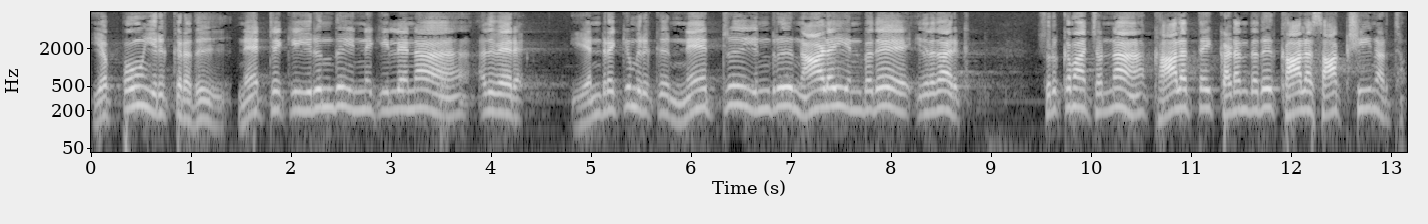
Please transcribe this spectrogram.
எப்பவும் இருக்கிறது. நேற்றைக்கு இருந்து இன்னைக்கு இல்லைன்னா அது வேற. என்றைக்கும் இருக்கு. நேற்று இன்று நாளை என்பதே இதில் தான் இருக்கு. சுருக்கமாக சொன்னால் காலத்தை கடந்தது கால சாட்சின்னு அர்த்தம்.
